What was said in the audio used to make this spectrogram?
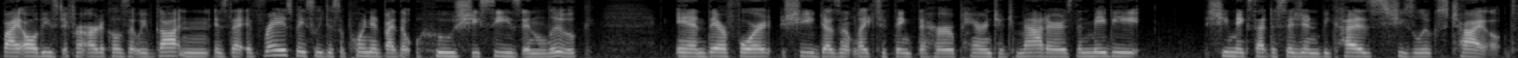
by all these different articles that we've gotten is that if Rey is basically disappointed by the who she sees in Luke and therefore she doesn't like to think that her parentage matters, then maybe she makes that decision because she's Luke's child.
